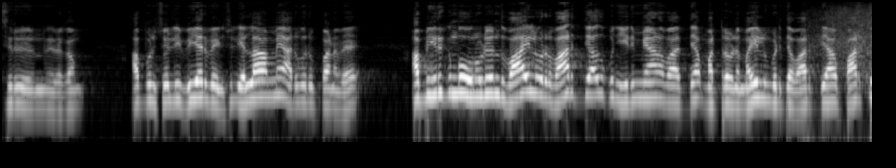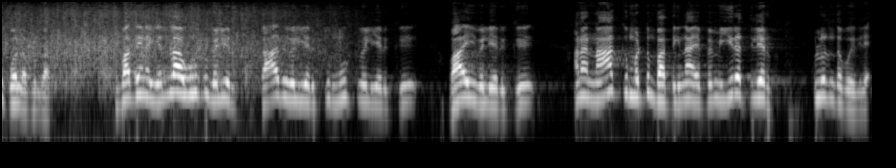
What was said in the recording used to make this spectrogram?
சிறுநீரகம் அப்படின்னு சொல்லி வியர்வைன்னு சொல்லி எல்லாமே அருவருப்பானவை அப்படி இருக்கும்போது உன்னுடைய வந்து வாயில் ஒரு வார்த்தையாவது கொஞ்சம் இனிமையான வார்த்தையாக மற்றவனை மயிலும் படித்த வார்த்தையாக பார்த்துக்கொள் அப்படின்றார் இப்போ பார்த்தீங்கன்னா எல்லா உறுப்பும் வெளியே இருக்குது காது வெளியே இருக்குது மூக்கு வெளியே இருக்குது வாய் வெளியே இருக்குது ஆனால் நாக்கு மட்டும் பார்த்தீங்கன்னா எப்பவுமே ஈரத்திலே இருக்கும் குளிர்ந்த பகுதியிலே.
